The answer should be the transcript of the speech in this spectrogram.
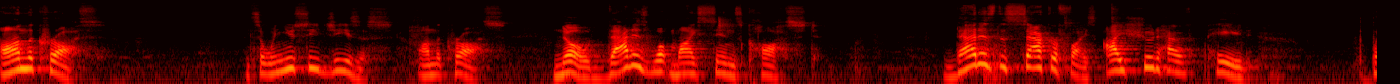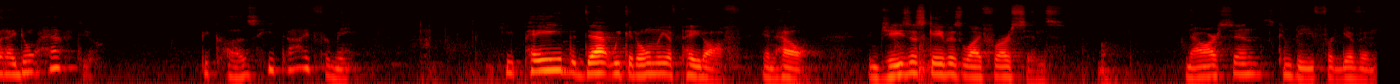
on the cross. And so when you see Jesus on the cross, know that is what my sins cost. That is the sacrifice I should have paid, but I don't have to because he died for me. He paid the debt we could only have paid off in hell. And Jesus gave his life for our sins. Now our sins can be forgiven.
